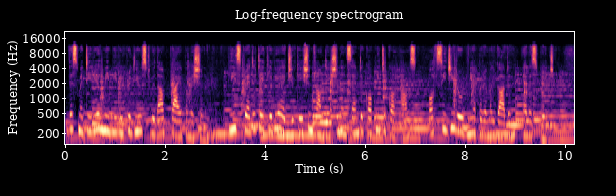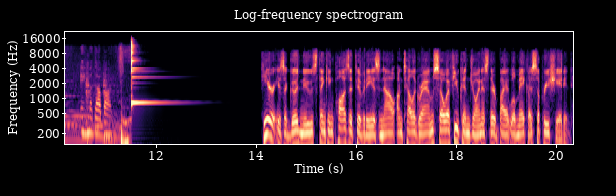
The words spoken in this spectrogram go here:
This material may be reproduced without prior permission. Please credit Eklavya Education Foundation and send a copy to Kaur House, off CG Road near Parimal Garden, Ellis Bridge. Ahmedabad. Here is a good news thinking pausitivity is now on Telegram so if you can join us thereby it will make us appreciated.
